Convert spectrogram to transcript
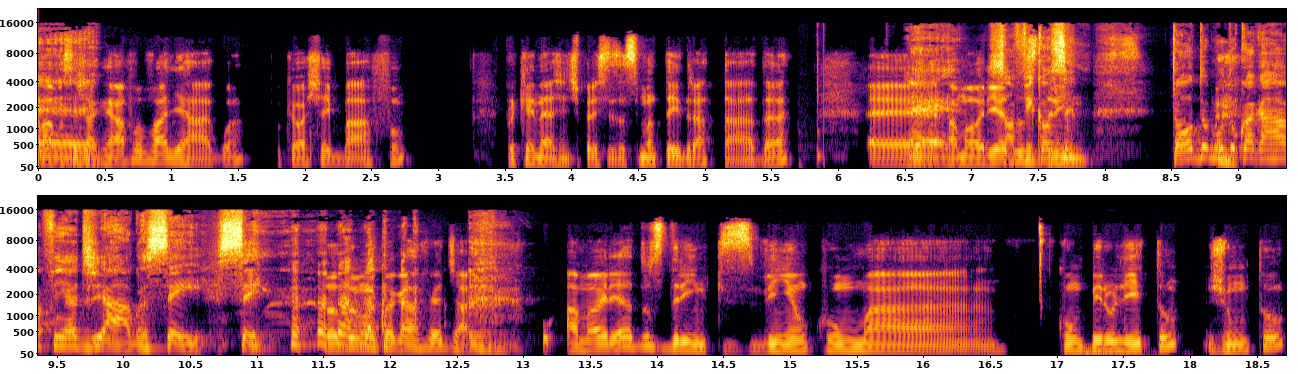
lá, é. você já ganhava o Vale Água, o que eu achei bafo. Porque, né, a gente precisa se manter hidratada. É, É, a maioria só dos drinks... sem- Todo mundo com a garrafinha de água, sei, sei. Todo mundo com a garrafa de água. A maioria dos drinks vinham com uma com um pirulito junto,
